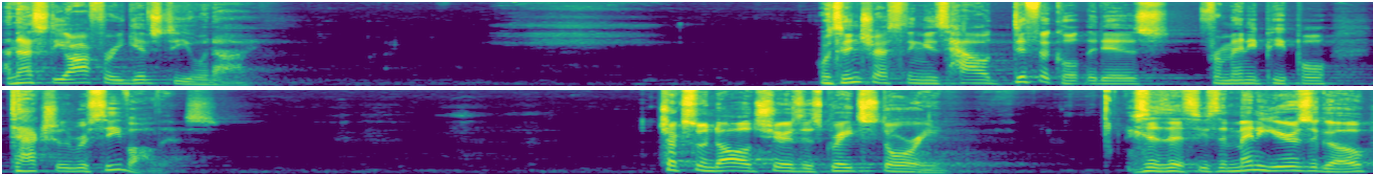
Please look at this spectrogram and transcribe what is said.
And that's the offer he gives to you and I. What's interesting is how difficult it is for many people to actually receive all this. Chuck Swindoll shares this great story. He says this, he said, many years ago,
